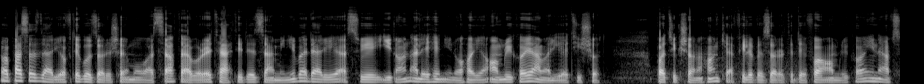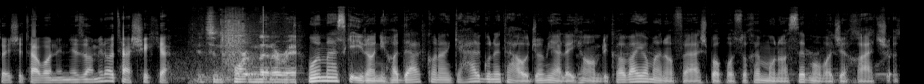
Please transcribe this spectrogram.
و پس از دریافت گزارش های موثق درباره تهدید زمینی و دریایی از سوی ایران علیه نیروهای آمریکایی عملیاتی شد. پاتریک شانهان کفیل وزارت دفاع آمریکا این افزایش توان نظامی را تشریح کرد. مهم است که ایرانی ها درک کنند که هر گونه تهاجمی علیه آمریکا و یا منافعش با پاسخ مناسب مواجه خواهد شد.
